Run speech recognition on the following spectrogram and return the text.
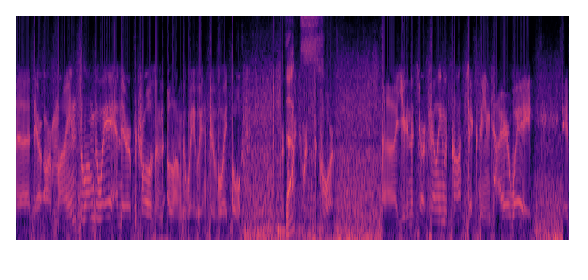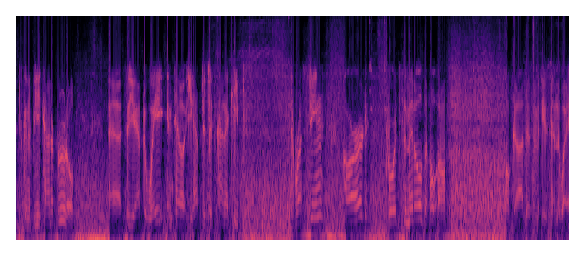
Uh, there are mines along the way, and there are patrols on, along the way. We have to avoid both. We're going towards the core. Uh, you're gonna start filling with caustic the entire way. It's gonna be kind of brutal. So you have to wait until you have to just kind of keep thrusting hard towards the middle. The whole. Oh, oh God! There's a Medusa in the way.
